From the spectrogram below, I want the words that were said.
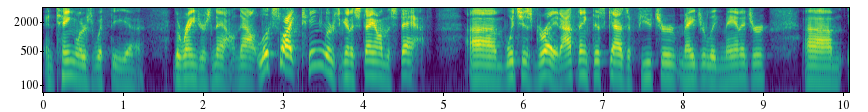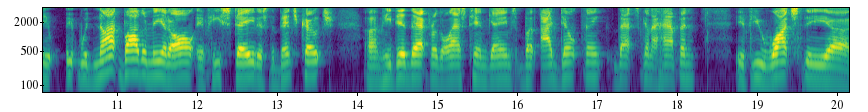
and Tingler's with the uh, the Rangers now. Now it looks like Tingler's going to stay on the staff um, which is great. I think this guy's a future major league manager. Um, it, it would not bother me at all if he stayed as the bench coach. Um, he did that for the last 10 games, but I don't think that's going to happen. If you watch the, uh,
